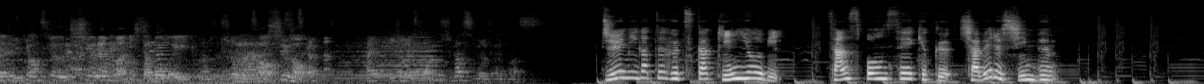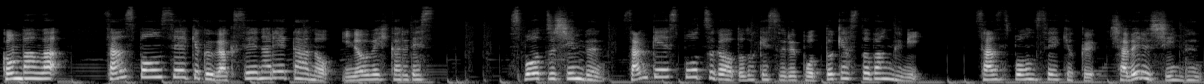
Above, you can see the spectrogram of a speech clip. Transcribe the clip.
いんじゃないですか週連番にした方がいいってことでしょ週のはい以上でスタートしますよろしくお願いします12月2日金曜日、サンスポ音声局喋る新聞。こんばんは。サンスポ音声局学生ナレーターの井上光です。スポーツ新聞、サンケイスポーツがお届けするポッドキャスト番組、サンスポ音声局喋る新聞。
